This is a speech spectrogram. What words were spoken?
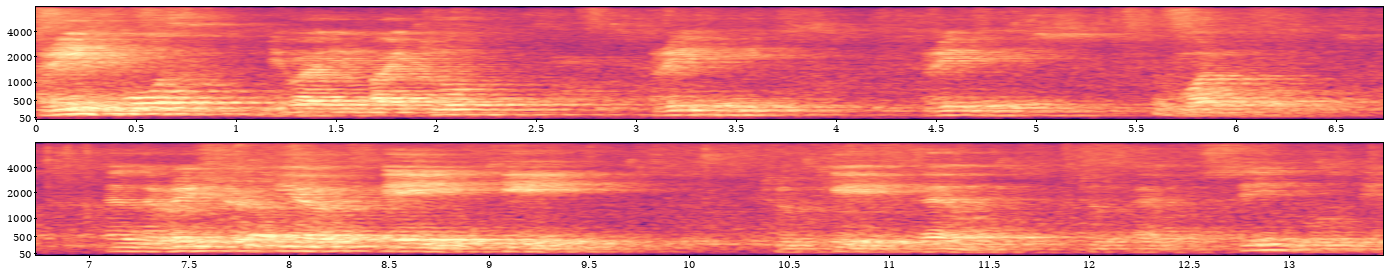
3 fourths divided by 2, 3 feet, 3 feet, 1 fourth. And the ratio here, A, K to k l to M, C will be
